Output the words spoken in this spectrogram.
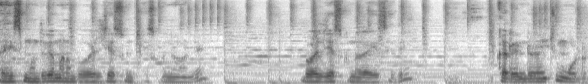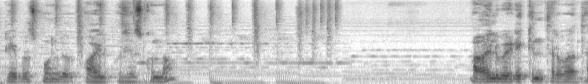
రైస్ ముందుగా మనం బాయిల్ చేసి ఉంచేసుకున్నామండి. బాయిల్ చేసుకున్న రైస్ ఇది. ఒక రెండు నుంచి మూడు టేబుల్ స్పూన్లు ఆయిల్ పోసేసుకుందాం. ఆయిల్ వేడెక్కిన తర్వాత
